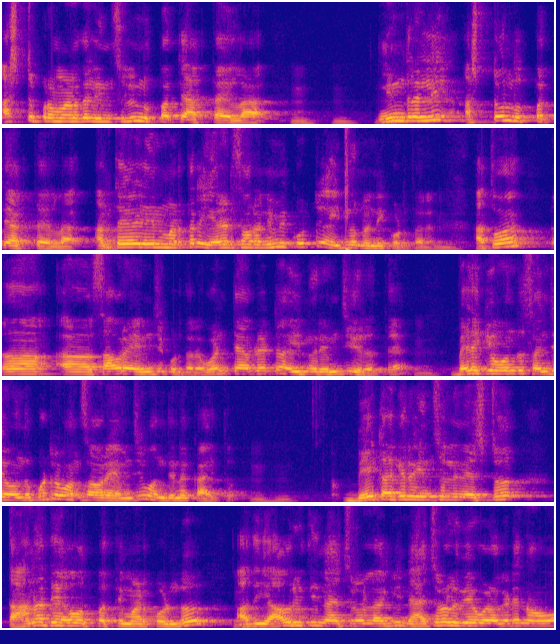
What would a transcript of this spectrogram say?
ಅಷ್ಟು ಪ್ರಮಾಣದಲ್ಲಿ ಇನ್ಸುಲಿನ್ ಉತ್ಪತ್ತಿ ಆಗ್ತಾ ಇಲ್ಲ. ನಿಮ್ದ್ರಲ್ಲಿ ಅಷ್ಟೊಂದು ಉತ್ಪತ್ತಿ ಆಗ್ತಾ ಇಲ್ಲ. ಅಂತ ಹೇಳಿ ಏನ್ ಮಾಡ್ತಾರೆ? ಎರಡ್ ಸಾವಿರ ನಿಮಗೆ ಕೊಟ್ಟು ಐದ್ನೂರು ನನಗೆ ಕೊಡ್ತಾರೆ. ಅಥವಾ ಸಾವಿರ ಎಂ ಜಿ ಕೊಡ್ತಾರೆ. ಒಂದ್ ಟ್ಯಾಬ್ಲೆಟ್ ಐನೂರು ಎಂ ಜಿ ಇರುತ್ತೆ. ಬೆಳಗ್ಗೆ ಒಂದು ಸಂಜೆ ಒಂದು ಕೊಟ್ರೆ ಒಂದ್ ಸಾವಿರ ಎಂ ಜಿ ಒಂದ್ ದಿನಕ್ಕೆ ಆಯ್ತು ಹ್ಮ್ ಹ್ಮ್. ಬೇಕಾಗಿರೋ ಇನ್ಸುಲಿನ್ ಎಷ್ಟು? ತಾನ ದೇಹ ಉತ್ಪತ್ತಿ ಮಾಡ್ಕೊಂಡು ಅದು ಯಾವ ರೀತಿ ನ್ಯಾಚುರಲ್ ಆಗಿ ನ್ಯಾಚುರಲ್ ವೇ ಒಳಗಡೆ ನಾವು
